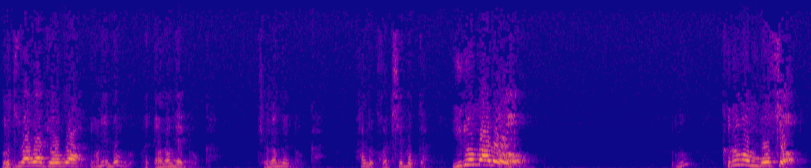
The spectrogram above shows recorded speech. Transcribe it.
어떻게 하가 좋은가? 요놈해볼까? 저놈해볼까? 하루 고쳐볼까? 이러말어. 응? 그러면 못 써.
